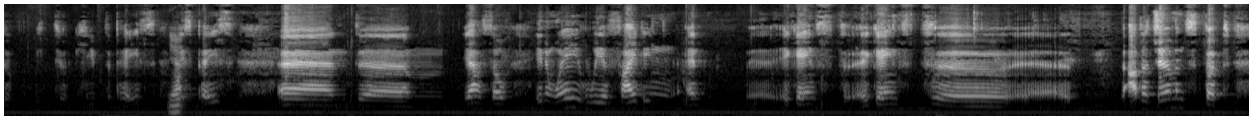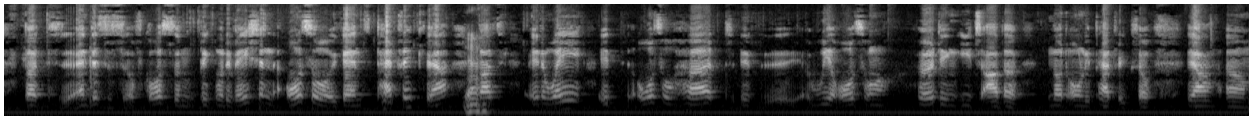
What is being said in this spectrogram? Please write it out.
to to keep pace, Yeah. his pace, and um, yeah. So in a way, we are fighting and uh, against against. Uh, uh, other Germans, but but and this is of course a big motivation also against Patrick. Yeah, Yeah. but in a way it also hurt. It, uh, we are also hurting each other, not only Patrick. So yeah, um,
